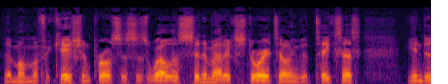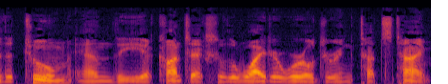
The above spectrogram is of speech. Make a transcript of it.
the mummification process, as well as cinematic storytelling that takes us into the tomb and the uh, context of the wider world during Tut's time.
